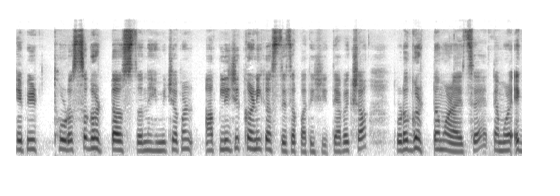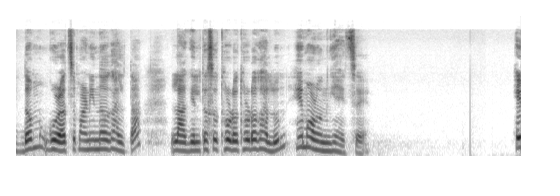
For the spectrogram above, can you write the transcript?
हे पीठ थोडंसं घट्ट असतं नेहमीची पण आपली जी कणिक असते चपातीची त्यापेक्षा थोडं घट्ट मळायचं आहे त्यामुळे एकदम गुळाचं पाणी न घालता लागेल तसं थोडं थोडं घालून हे मळून घ्यायचं आहे हे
